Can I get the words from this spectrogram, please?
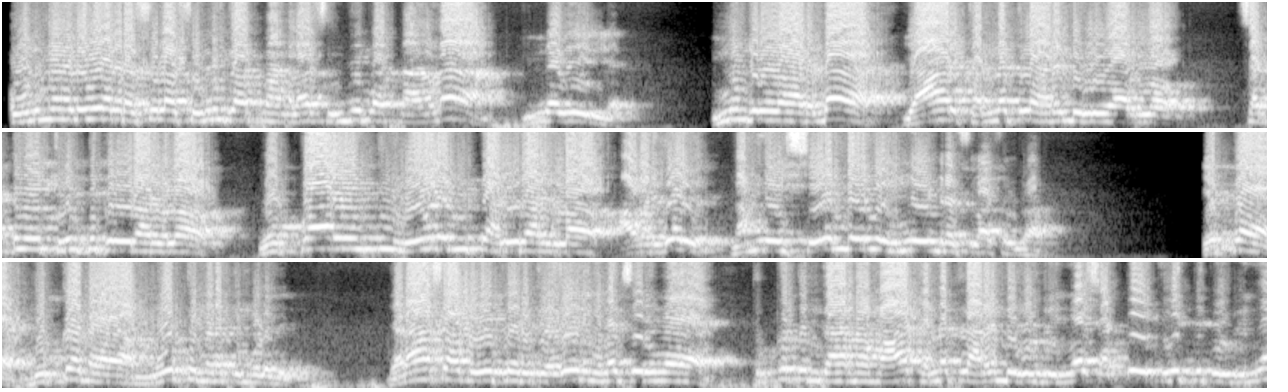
உண்மையிலேயே அதை ரசூலா சொல்லி காட்டினாங்களா செஞ்சு காட்டினாங்களா? இல்லவே இல்லை. இன்னும் இருந்தா யார் கன்னத்துல அறைந்து விடுவார்களோ சட்டையை கிழித்துக் கொள்கிறார்களோ? ஒப்பாரை வைத்து ஓலமிட்டு அழுகிறார்களோ? அவர்கள் நம்மை சேர்ந்தவர்கள் இல்லை என்று சொல்லா சொல்றார். எப்ப? துக்க மூர்த்தி நடக்கும் பொழுது. ஜனாசா வீட்டில் இருக்கிறது நீங்க என்ன செய்யுங்க துக்கத்தின் காரணமாக கன்னத்துல அரைந்து கொள்றீங்க சட்டையை கிழித்துக் கொள்றீங்க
